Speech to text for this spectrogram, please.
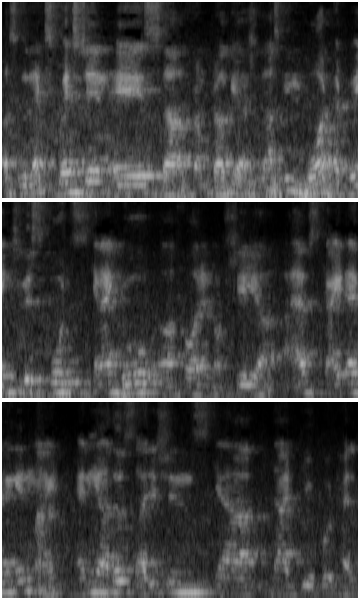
Uh, so the next question is uh, from Pragya. She's asking, what adventurous sports can I do uh, for in Australia? I have skydiving in mind. Any other suggestions uh, that you could help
